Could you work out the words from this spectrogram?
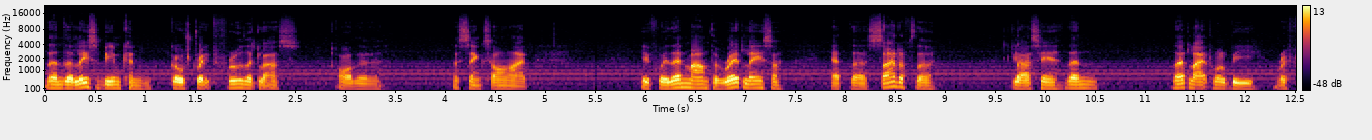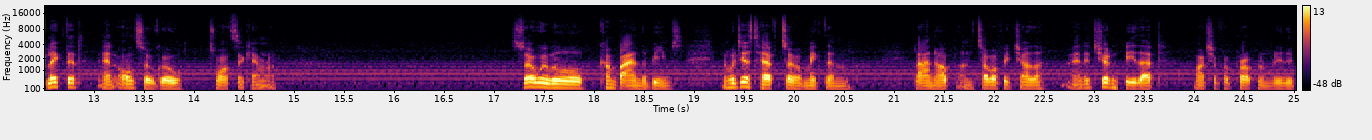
then the laser beam can go straight through the glass or the, the zinc selenide if we then mount the red laser at the side of the glass here, then that light will be reflected and also go towards the camera. So we will combine the beams and we just have to make them line up on top of each other and it shouldn't be that much of a problem really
